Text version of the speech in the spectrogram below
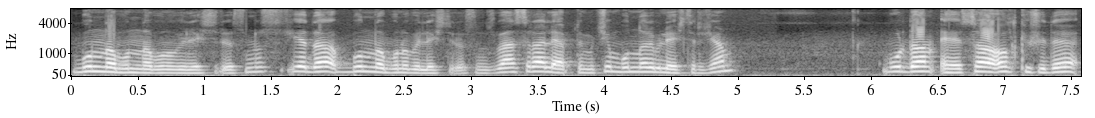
bununla bununla bunu birleştiriyorsunuz. Ya da bununla bunu birleştiriyorsunuz. Ben sırayla yaptığım için bunları birleştireceğim. Buradan e, sağ alt köşede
